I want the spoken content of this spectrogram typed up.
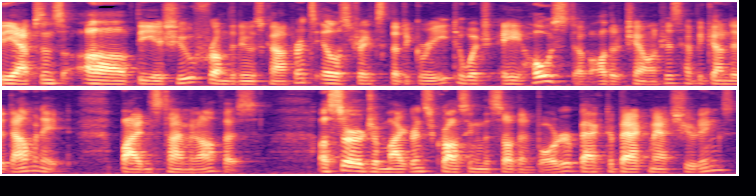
The absence of the issue from the news conference illustrates the degree to which a host of other challenges have begun to dominate Biden's time in office. A surge of migrants crossing the southern border, back to back mass shootings,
